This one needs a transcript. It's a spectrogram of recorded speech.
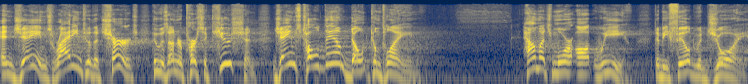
And James, writing to the church who is under persecution, James told them, Don't complain. How much more ought we to be filled with joy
